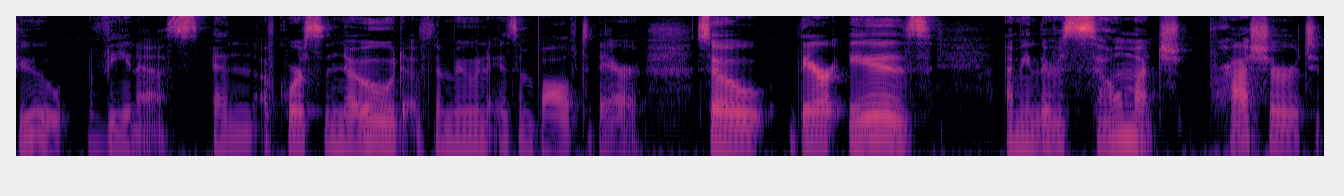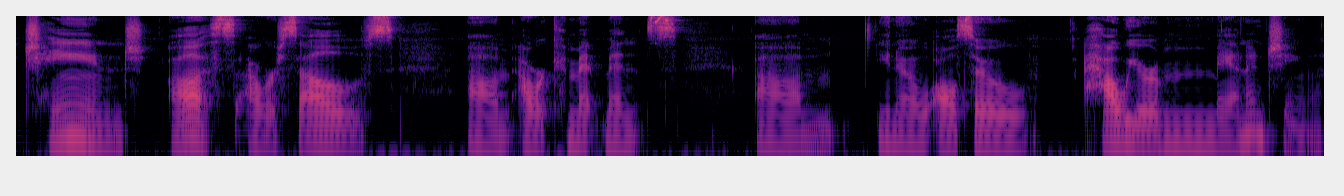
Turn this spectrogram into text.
to Venus. And of course, the node of the moon is involved there. So there is, I mean, there's so much pressure to change us, ourselves, um, our commitments, um, you know, also how we are managing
